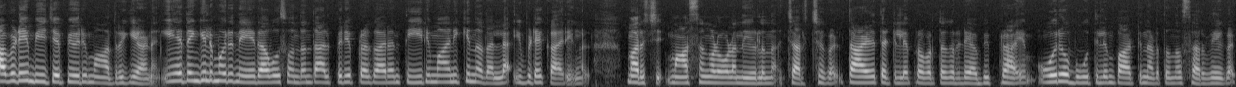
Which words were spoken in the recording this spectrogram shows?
അവിടെയും ബി ജെ പി ഒരു മാതൃകയാണ്. ഏതെങ്കിലും ഒരു നേതാവ് സ്വന്തം താല്പര്യപ്രകാരം തീരുമാനിക്കുന്നതല്ല ഇവിടെ കാര്യങ്ങൾ. മറിച്ച് മാസങ്ങളോളം നീളുന്ന ചർച്ചകൾ താഴെത്തട്ടിലെ പ്രവർത്തകരുടെ അഭിപ്രായം ഓരോ ബൂത്തിലും പാർട്ടി നടത്തുന്ന സർവേകൾ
